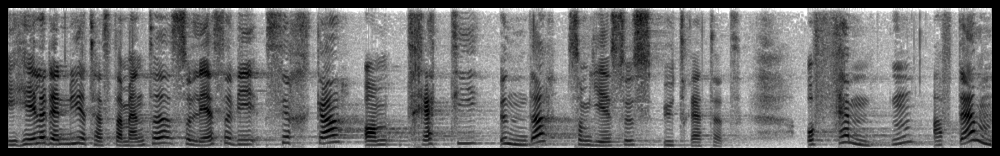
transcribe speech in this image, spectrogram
I hele Det nye testamentet så leser vi ca. om 30 under som Jesus utrettet. Og 15 av dem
